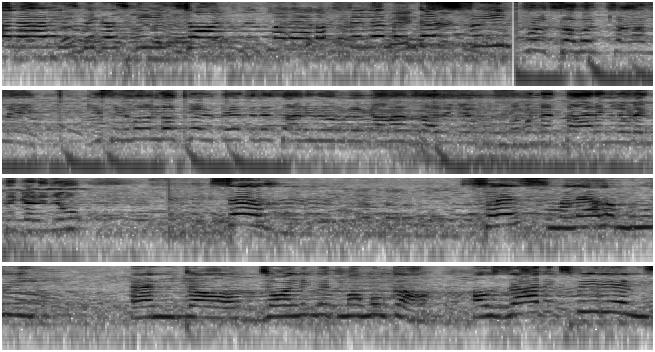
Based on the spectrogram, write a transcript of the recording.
Malayalees because he is join with Malayalam film industry Charlie ഈ സിനിമകളിലൊക്കെ ഇദ്ദേഹത്തിന്റെ സാന്നിധ്യം നമുക്ക് കാണാൻ സാധിക്കും. നമ്മുടെ താരങ്ങളിവിടെ എത്തിക്കഴിഞ്ഞു. Sir first Malayalam movie and joining with Mamuka. How's that experience?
